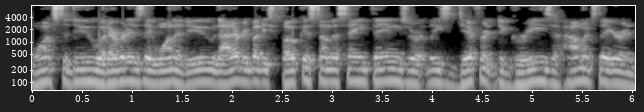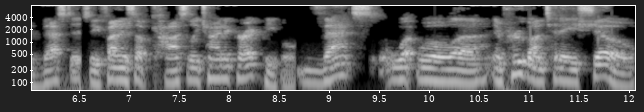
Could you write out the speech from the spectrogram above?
wants to do whatever it is they want to do. Not everybody's focused on the same things or at least different degrees of how much they are invested. So you find yourself constantly trying to correct people. That's what will uh, improve on today's show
